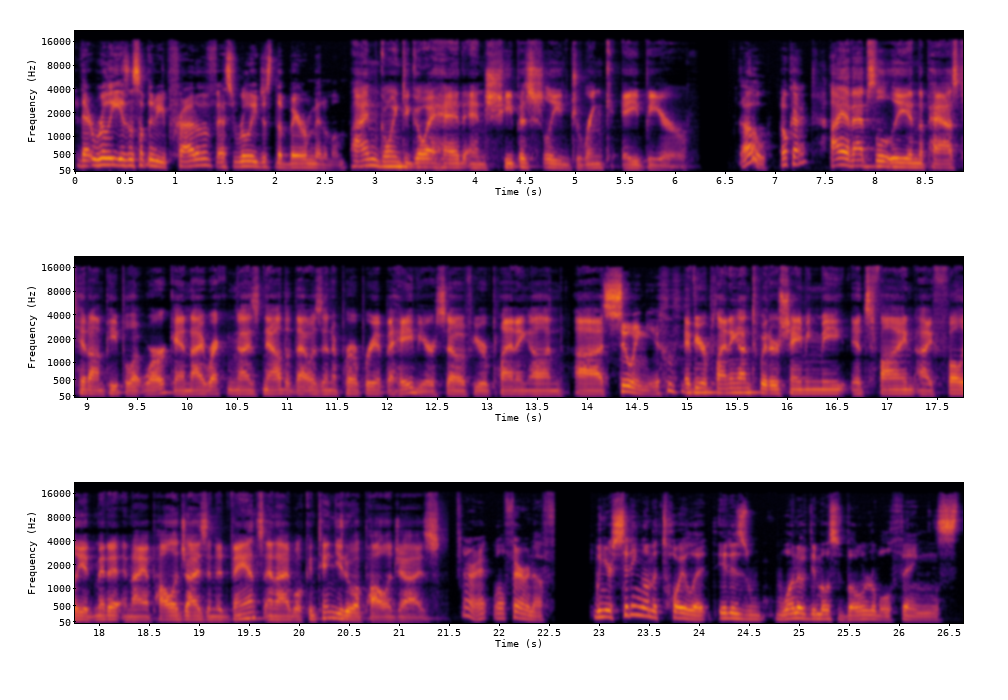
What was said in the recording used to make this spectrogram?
that really isn't something to be proud of. That's really just the bare minimum. I'm going to go ahead and sheepishly drink a beer. Oh, okay. I have absolutely in the past hit on people at work, and I recognize now that that was inappropriate behavior. So if you're planning on uh, suing you, if you're planning on Twitter shaming me, it's fine. I fully admit it, and I apologize in advance, and I will continue to apologize. All right. Well, fair enough when you're sitting on the toilet, it is one of the most vulnerable things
